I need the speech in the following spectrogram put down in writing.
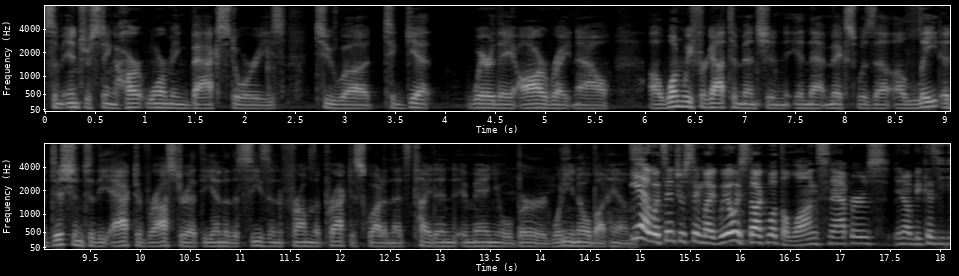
some interesting, heartwarming backstories to uh, to get where they are right now. Uh, one we forgot to mention in that mix was a, a, late addition to the active roster at the end of the season from the practice squad, and that's tight end Emanuel Byrd. What do you know about him? Yeah, what's interesting, Mike, we always talk about the long snappers, you know, because you,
